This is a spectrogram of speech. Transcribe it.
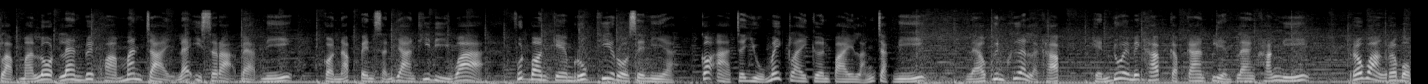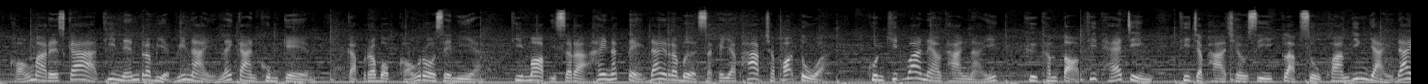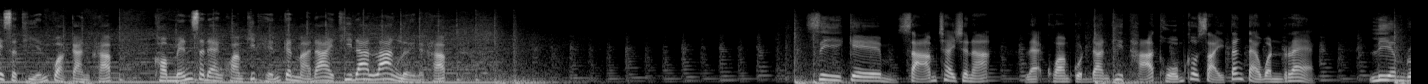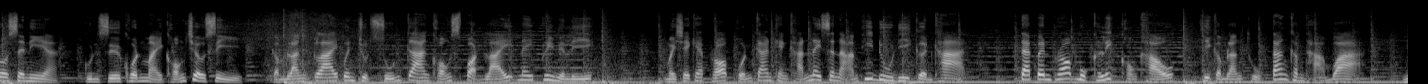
กลับมาโลดแล่นด้วยความมั่นใจและอิสระแบบนี้ ก็นับเป็นสัญญาณที่ดีว่า ฟุตบอลเกมรุกที่โรเซเนีย ก็อาจจะอยู่ไม่ไกลเกินไปหลังจากนี้ แล้วเพื่อนๆล่ะครับ เห็นด้วยไหมครับกับการเปลี่ยนแปลงครั้งนี้ ระหว่างระบบของมาเรสกาที่เน้นระเบียบวินัยและการคุมเกม กับระบบของโรเซเนีย ที่มอบอิสระให้นักเตะได้ระเบิดศักยภาพเฉพาะตัว คุณคิดว่าแนวทางไหน คือคำตอบที่แท้จริง ที่จะพาเชลซีกลับสู่ความยิ่งใหญ่ได้เสถียรกว่ากันครับคอมเมนต์แสดงความคิดเห็นกันมาได้ที่ด้านล่างเลยนะครับ 4 เกม 3 ชัยชนะ และความกดดันที่ถาโถมเข้าใส่ตั้งแต่วันแรก เลียมโรเซเนีย กุนซือคนใหม่ของเชลซีกำลังกลายเป็นจุดศูนย์กลางของสปอตไลท์ในพรีเมียร์ลีกไม่ใช่แค่เพราะผลการแข่งขันในสนามที่ดูดีเกินคาด แต่เป็นเพราะบุคลิกของเขาที่กำลังถูกตั้งคำถามว่า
